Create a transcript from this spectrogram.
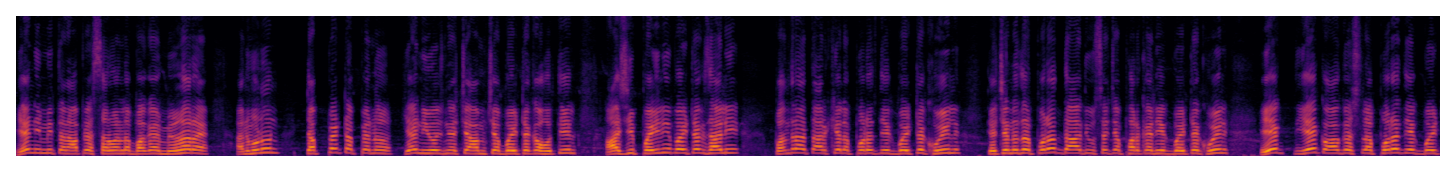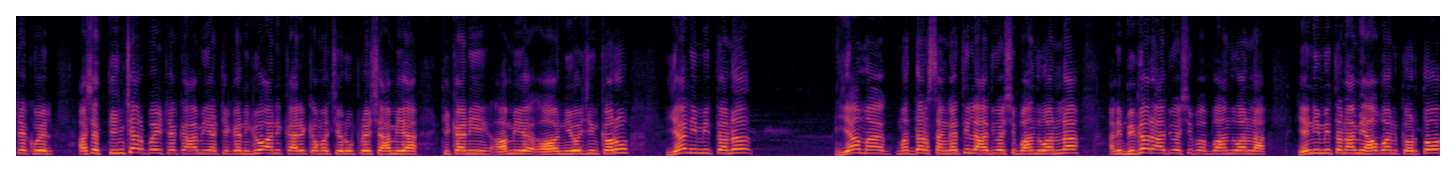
या निमित्तानं आपल्या सर्वांना बघायला मिळणार आहे. आणि म्हणून टप्प्याटप्प्यानं या नियोजनाच्या आमच्या बैठका होतील. आज ही पहिली बैठक झाली. पंधरा तारखेला परत एक बैठक होईल. त्याच्यानंतर परत दहा दिवसाच्या फरकाने एक बैठक होईल. एक एक ऑगस्टला परत एक बैठक होईल. अशा तीन चार बैठका आम्ही या ठिकाणी घेऊ आणि कार्यक्रमाची रूपरेषा आम्ही या ठिकाणी आम्ही नियोजन करू. या निमित्तानं या मा मतदारसंघातील आदिवासी बांधवांना आणि बिगर आदिवासी ब- बांधवांना या निमित्तानं आम्ही आवाहन करतो.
